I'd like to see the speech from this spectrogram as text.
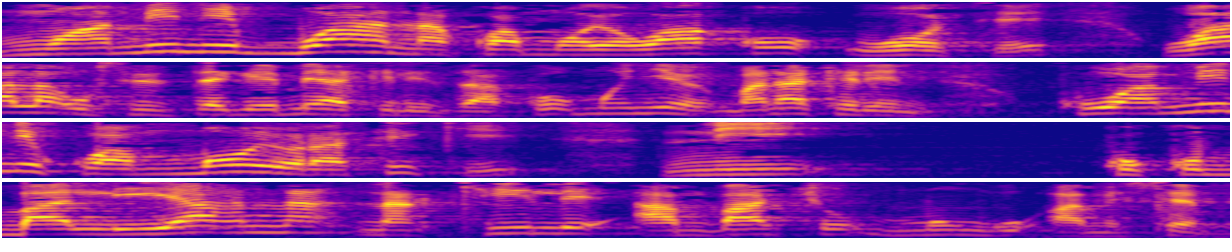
mwamini bwana kwa moyo wako wote wala usizitegemee akili zako mwenyewe. Maana yake nini? Kuamini kwa moyo rafiki ni kukubaliana na kile ambacho mungu amesema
